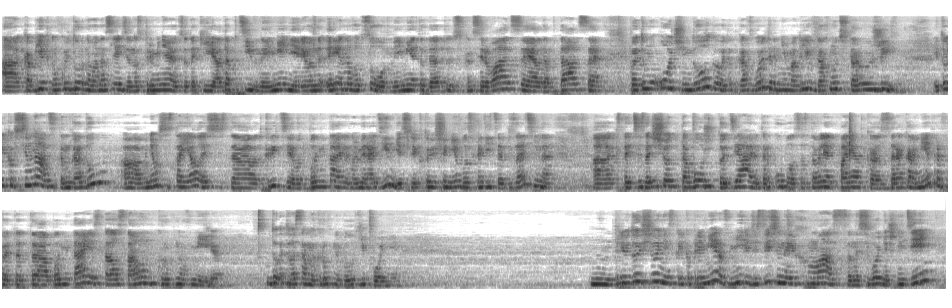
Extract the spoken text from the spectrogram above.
А к объектам культурного наследия у нас применяются такие адаптивные, менее реновационные методы, то есть консервация, адаптация. Поэтому очень долго в этот газгольдер не могли вдохнуть вторую жизнь. И только в 2017 году а, в нем состоялось открытие вот, планетария номер один. Если кто еще не был, сходите обязательно. А, кстати, за счет того, что диаметр купола составляет порядка 40 метров, этот а, планетарий стал самым крупным в мире. До этого самый крупный был в Японии. Приведу еще несколько примеров. В мире действительно их масса на сегодняшний день.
